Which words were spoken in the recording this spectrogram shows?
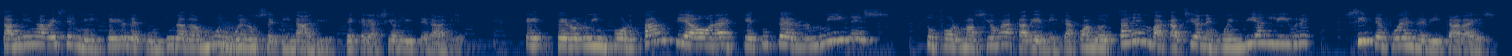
También a veces el Ministerio de Cultura da muy buenos seminarios de creación literaria. Eh, pero lo importante ahora es que tú termines tu formación académica. Cuando estás en vacaciones o en días libres, sí te puedes dedicar a eso.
